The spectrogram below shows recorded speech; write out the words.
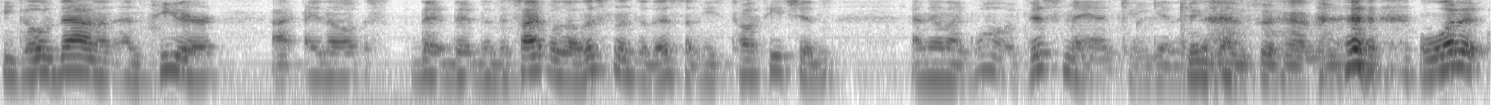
he goes down and, and peter uh, you know the, the, the disciples are listening to this and he's ta- teaching and they're like whoa this man can get into Can get heaven." into heaven. what it,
